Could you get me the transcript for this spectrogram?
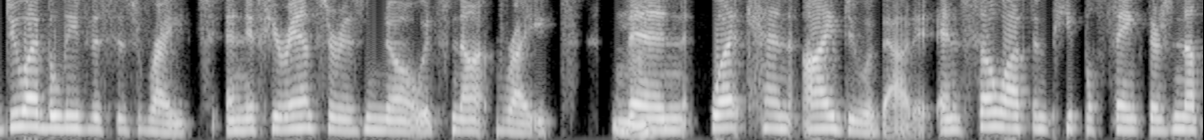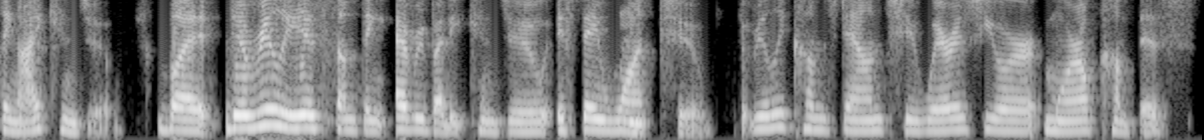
do I believe this is right? And if your answer is no, it's not right, mm. then what can I do about it? And so often people think there's nothing I can do, but there really is something everybody can do if they mm. want to. It really comes down to where is your moral compass?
